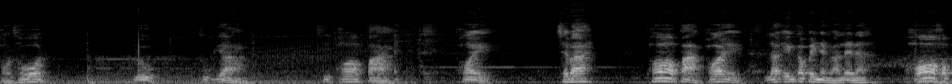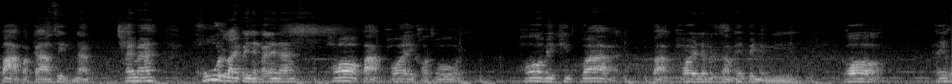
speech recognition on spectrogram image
ขอโทษ ลูกทุกอย่าง ที่พ่อปากพ่อยใช่ปะพ่อปากพ่อย แล้วเองก็เป็นอย่างนั้นเลยนะ พ่อเขาปากปากกาสิทธิ์นะใช่ไหมพูดอะไรเป็นอย่างนั้นเลยนะพ่อปากพ่อยขอโทษ พ่อไม่คิดว่าปากพ่อยแล้วมันจะทำให้เป็นอย่างนี้ ก็ให้โห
